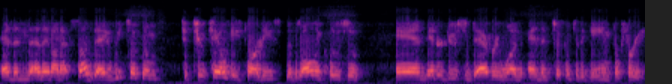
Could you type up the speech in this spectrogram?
And then, and then on that Sunday, we took them to two tailgate parties that was all inclusive and introduced them to everyone and then took them to the game for free.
